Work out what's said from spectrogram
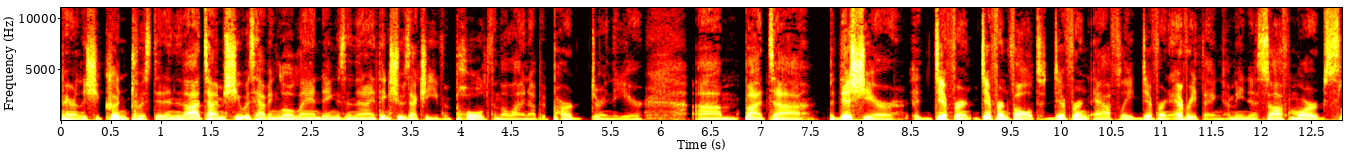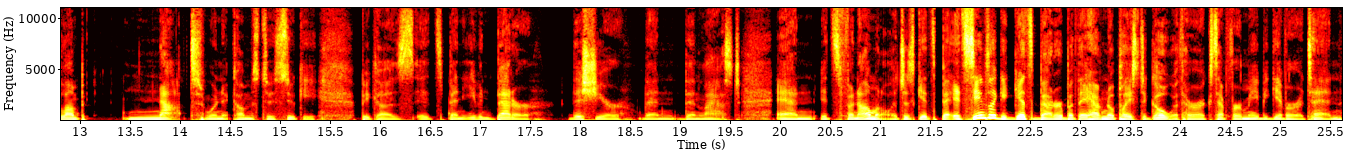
apparently she couldn't twist it, and a lot of times she was having low landings, and then I think she was actually even pulled from the lineup at part during the year. Um, but uh, but this year, a different different vault, different athlete, different everything. I mean, a sophomore slump not when it comes to Suki because it's been even better this year than than last, and it's phenomenal. It just gets be- it seems like it gets better, but they have no place to go with her except for maybe give her a ten.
